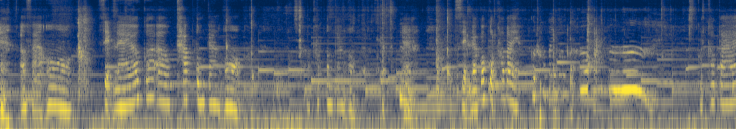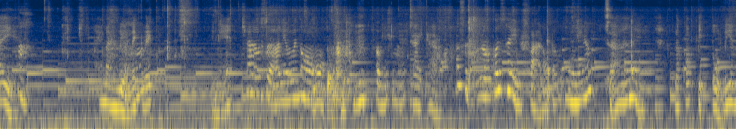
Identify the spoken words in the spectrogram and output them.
อะเอาฝาออก เสร็จแล้วก็เอาคับตรงกลางออกเอาคับตรงกลางออกอะเสร็จแล้วก็กดเข้าไป กดเข้าไปกดเข้าไปกดเข้าไป อะให้มันเหลือเล็กๆอย่างนี้ใช่เอาเสืออันนี้ไม่ต้องเอาออกอืมแบบนี้ใช่ไหมใช่ค่ะถ้าเสร็จแล้ว เราก็ใส่ฝาลงไปตรงนี้นะ ใช่ แล้วก็ปิดตูดหรือยัง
